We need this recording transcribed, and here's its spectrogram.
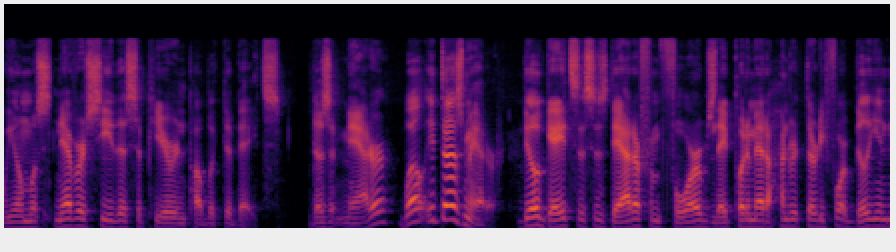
We almost never see this appear in public debates. Does it matter? Well, it does matter. Bill Gates, this is data from Forbes, they put him at $134 billion.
